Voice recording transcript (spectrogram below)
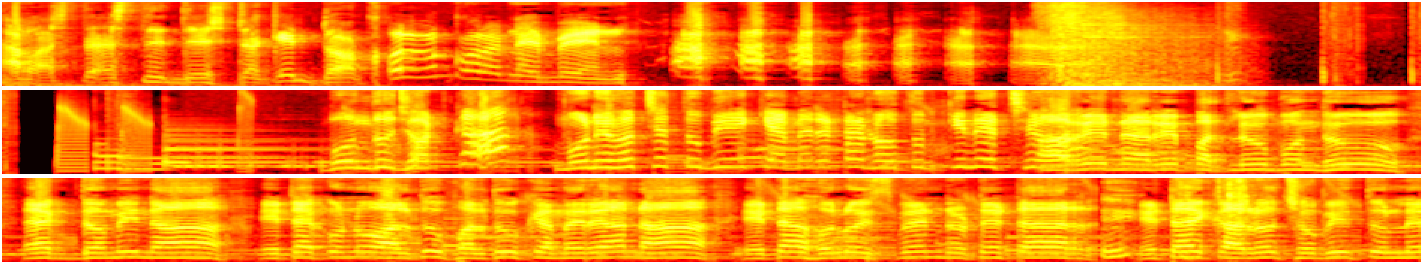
আর আস্তে আস্তে দেশটাকে দখল করে নেবেন। বন্ধু ঝটকা? মনে হচ্ছে তুমি এই ক্যামেরাটা নতুন কিনেছো। আরে না রে পাতলু বন্ধু একদমই না। এটা কোনো আলতু ফালতু ক্যামেরা না। এটা হলো স্পেন রোটেটার। এটাই কারও ছবি তুললে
